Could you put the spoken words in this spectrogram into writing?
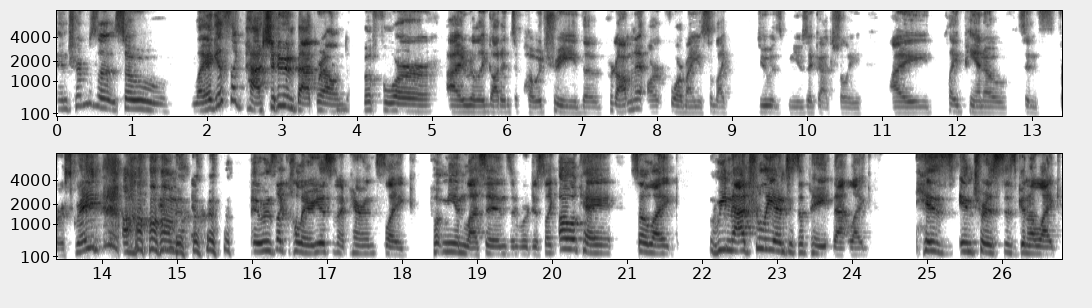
in terms of so like i guess like passion and background before i really got into poetry the predominant art form i used to like do is music actually i played piano since first grade um, it was like hilarious and my parents like put me in lessons and were just like oh okay so like we naturally anticipate that like his interest is gonna like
